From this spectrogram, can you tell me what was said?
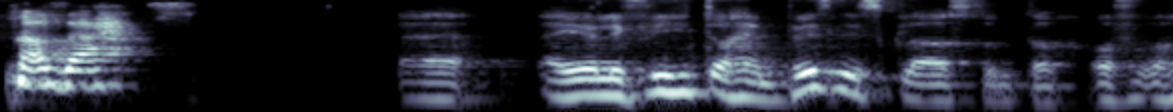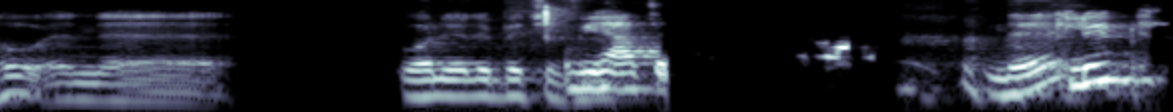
Dat is echt... Uh, en jullie vliegen toch in business class toen toch? Of oh, in, uh, waren jullie een beetje... Wie gaat het? Nee? Club?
